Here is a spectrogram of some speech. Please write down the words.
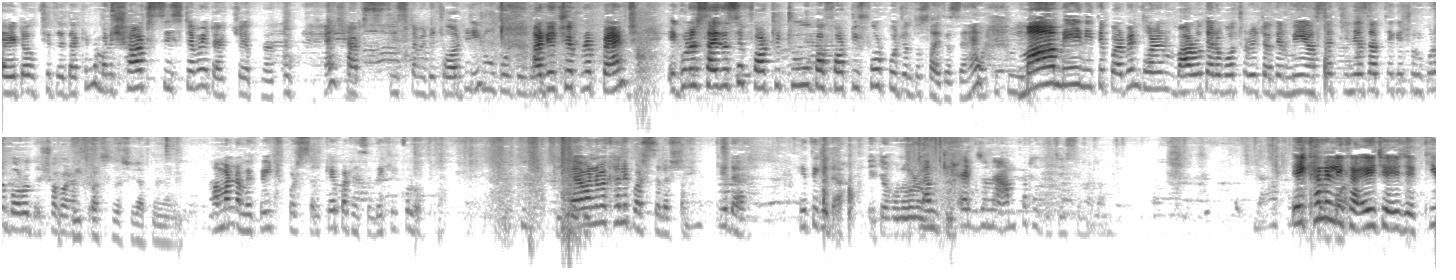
আর এটা হচ্ছে যে দেখেন মানে শার্ট সিস্টেমে এটা হচ্ছে আপনার কুর্তি। হ্যাঁ শার্ট সিস্টেম এটা হচ্ছে আর এটা হচ্ছে আপনার প্যান্ট। এগুলোর সাইজ আছে ফর্টি টু বা ফর্টি ফোর পর্যন্ত সাইজ আছে। হ্যাঁ মা মেয়ে নিতে পারবেন। ধরেন বারো তেরো বছরের যাদের মেয়ে আছে টিনেজার থেকে শুরু করে বড়দের সবার আমার নামে পেইড পার্সেল কে পাঠাইছে দেখি খুলো। হ্যাঁ, আমার নামে খালি পার্সেল আসে। কেডা? এতে কেডা? এটা হলো নাম কি? একজনে আম পাঠাতে চাইছে ম্যাডাম। এইখানে লেখা এই যে এই যে কি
